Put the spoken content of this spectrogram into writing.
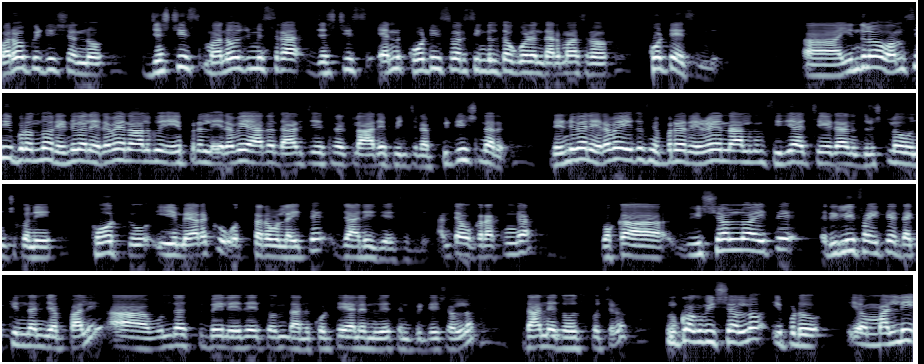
మరో పిటిషన్ను Justice Manoj Mishra Justice N Koteswar సింగ్లతో కూడిన ధర్మాసనం కొట్టేసింది. ఇందులో వంశీ బృందం రెండు వేల ఇరవై నాలుగు ఏప్రిల్ ఇరవై ఆరున దాడి చేసినట్లు ఆరోపించిన పిటిషనర్ రెండు వేల ఇరవై ఐదు ఫిబ్రవరి ఇరవై నాలుగును ఫిర్యాదు చేయడాన్ని దృష్టిలో ఉంచుకొని కోర్టు ఈ మేరకు ఉత్తర్వులు అయితే జారీ చేసింది. అంటే ఒక రకంగా ఒక విషయంలో అయితే రిలీఫ్ అయితే దక్కిందని చెప్పాలి. ఆ ముందస్తు బెయిల్ ఏదైతే ఉందో దాన్ని కొట్టేయాలని వేసిన పిటిషన్లో దాన్నే తోసిపుచ్చడం. ఇంకొక విషయంలో ఇప్పుడు మళ్ళీ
